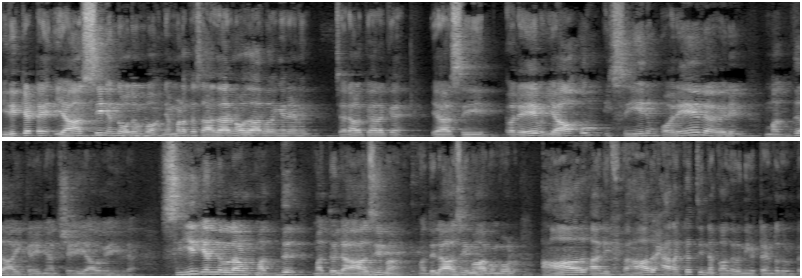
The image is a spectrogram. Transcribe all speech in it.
ഇരിക്കട്ടെ യാസീൻ എന്ന് ഓതുമ്പോൾ നമ്മളൊക്കെ സാധാരണ ഓതാറുള്ളത് എങ്ങനെയാണ്? ചില ആൾക്കാരൊക്കെ യാസീൻ ഒരേ യാവും സീനും ഒരേ ലെവലിൽ മദ് ആയി കഴിഞ്ഞാൽ ശരിയാവുകയില്ല. സീൻ എന്നുള്ള മദ് മദ് ലാസിമാണ്. മദ് ലാസിമാകുമ്പോൾ ആറ് അലിഫ് ആറ് ഹറക്കത്തിന്റെ കതർ നീട്ടേണ്ടതുണ്ട്.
